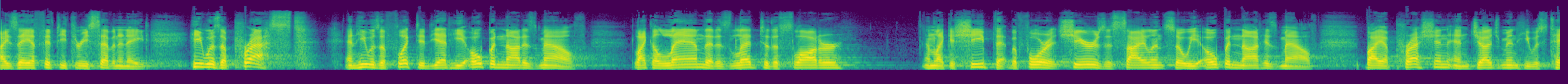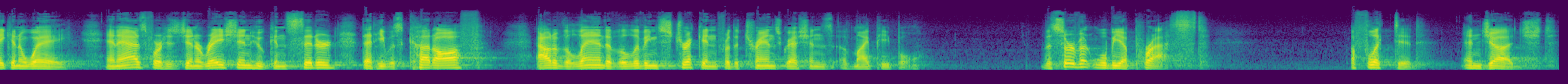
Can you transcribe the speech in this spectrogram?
Isaiah 53, 7 and 8. He was oppressed and he was afflicted, yet he opened not his mouth. Like a lamb that is led to the slaughter, and like a sheep that before it shears is silent, so he opened not his mouth. By oppression and judgment he was taken away. And as for his generation, who considered that he was cut off out of the land of the living, stricken for the transgressions of my people. The servant will be oppressed, afflicted, and judged.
